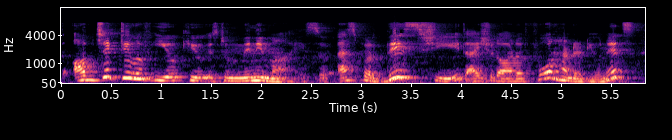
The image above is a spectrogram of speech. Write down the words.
the objective of EOQ is to minimize. So as per this sheet, I should order 400 units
